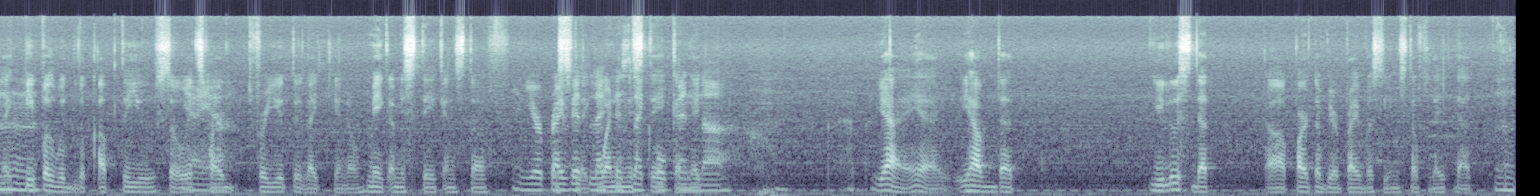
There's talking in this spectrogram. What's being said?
Like Mhm. people would look up to you, so Yeah, it's yeah. hard for you to like you know make a mistake and stuff. and your private like life one is like open and, like, yeah yeah you have that you lose that uh, part of your privacy and stuff like that Mm.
